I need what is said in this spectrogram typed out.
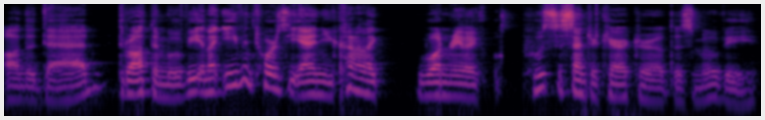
on the dad throughout the movie, and like even towards the end, you kind of like wondering like who's the center character of this movie.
